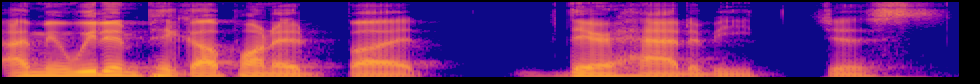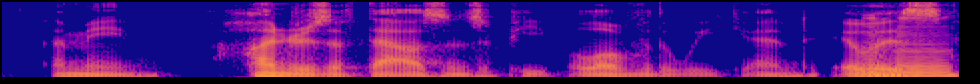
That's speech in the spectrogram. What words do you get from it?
i mean we didn't pick up on it but there had to be just i mean hundreds of thousands of people over the weekend it was Mhm.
